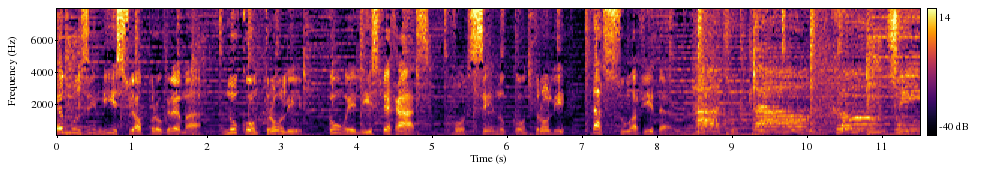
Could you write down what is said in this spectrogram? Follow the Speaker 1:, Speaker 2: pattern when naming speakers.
Speaker 1: Damos início ao programa No Controle com Elis Ferraz. Você no controle da sua vida. Rádio Cloud Coaching.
